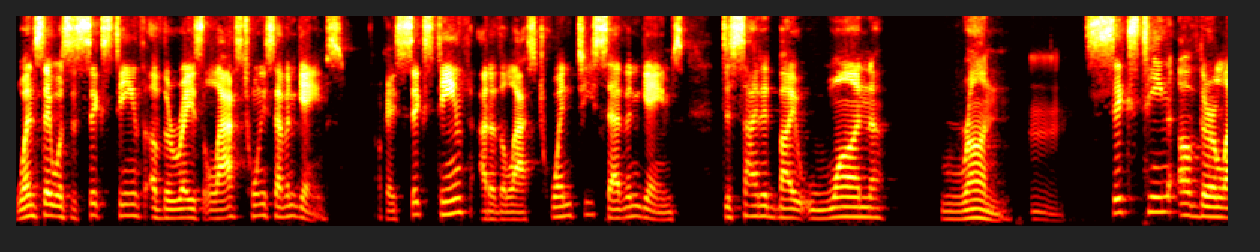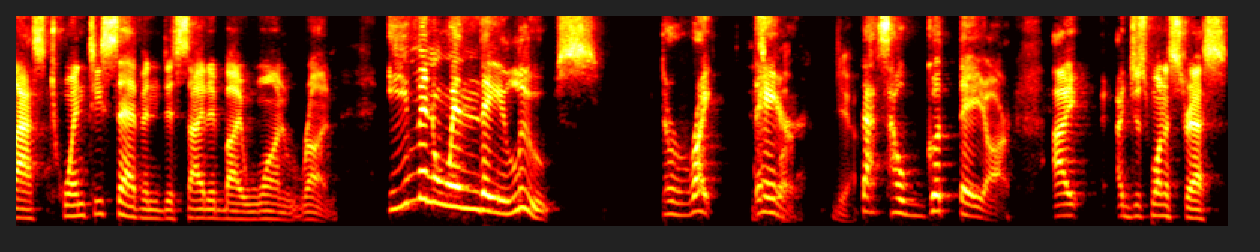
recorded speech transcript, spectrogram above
Wednesday was the 16th of the Rays' last 27 games. Okay, 16th out of the last 27 games decided by one run. Mm. 16 of their last 27 decided by one run. Even when they lose, they're right there. Yeah. That's how good they are. I I just want to stress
